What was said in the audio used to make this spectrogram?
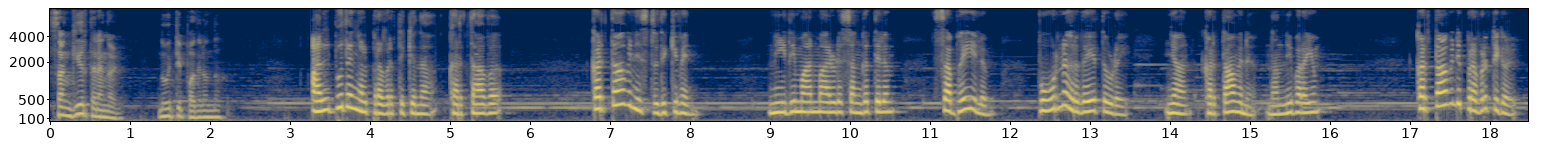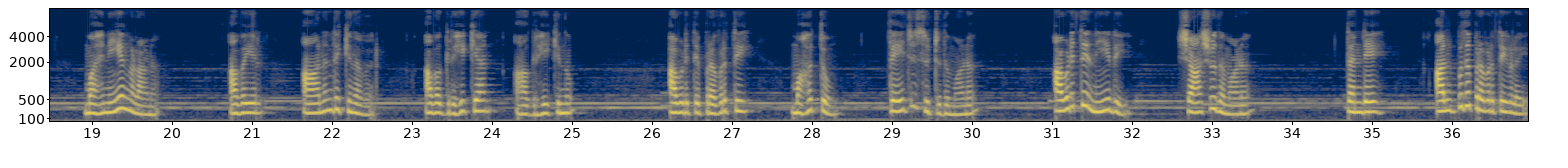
സങ്കീർത്തനങ്ങൾ നൂറ്റി പതിനൊന്ന് അത്ഭുതങ്ങൾ പ്രവർത്തിക്കുന്ന കർത്താവ്. കർത്താവിനെ സ്തുതിക്കുവിൻ. നീതിമാന്മാരുടെ സംഘത്തിലും സഭയിലും പൂർണ ഹൃദയത്തോടെ ഞാൻ കർത്താവിന് നന്ദി പറയും. കർത്താവിന്റെ പ്രവൃത്തികൾ മഹനീയങ്ങളാണ്. അവയിൽ ആനന്ദിക്കുന്നവർ അവ ഗ്രഹിക്കാൻ ആഗ്രഹിക്കുന്നു. അവിടുത്തെ പ്രവൃത്തി മഹത്വം തേജസ്സുറ്റതുമാണ്. അവിടുത്തെ നീതി ശാശ്വതമാണ്. തന്റെ അത്ഭുത പ്രവൃത്തികളെ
